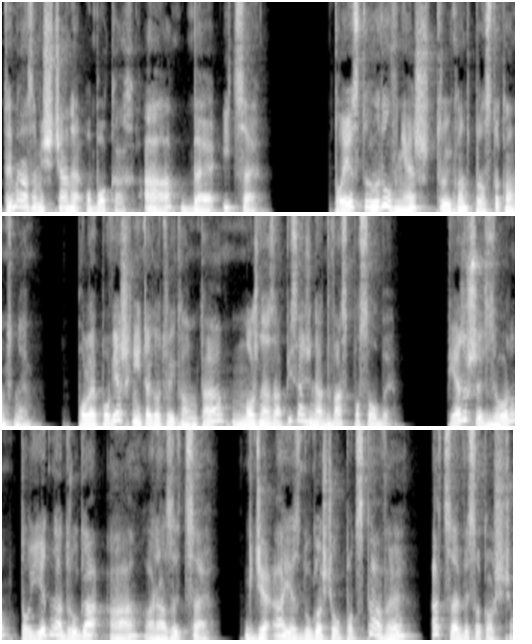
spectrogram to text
Tym razem ścianę o bokach A, B i C. To jest również trójkąt prostokątny. Pole powierzchni tego trójkąta można zapisać na dwa sposoby. Pierwszy wzór to 1 druga a razy c, gdzie a jest długością podstawy, a c wysokością.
